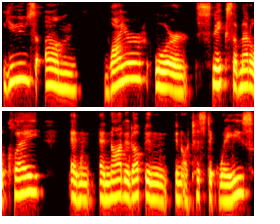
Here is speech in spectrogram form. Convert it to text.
use um, wire or snakes of metal clay and and knot it up in in artistic ways?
